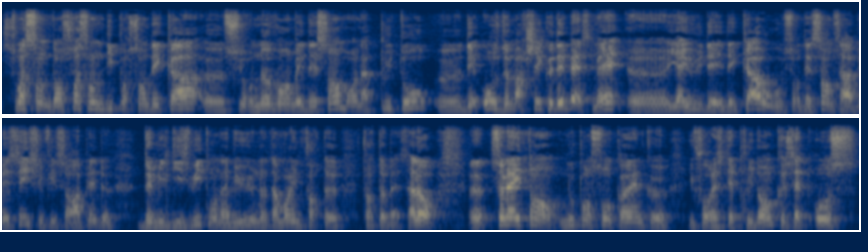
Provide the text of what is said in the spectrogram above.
60, dans 70% des cas, euh, sur novembre et décembre, on a plutôt euh, des hausses de marché que des baisses. Mais euh, il y a eu des, des, cas où sur décembre, ça a baissé. Il suffit de se rappeler de 2018, on avait eu notamment une forte, forte baisse. Alors, cela étant, nous pensons quand même qu'il faut rester prudent, que cette hausse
